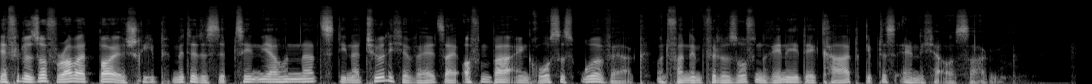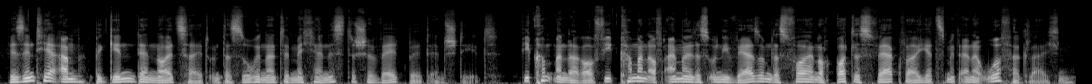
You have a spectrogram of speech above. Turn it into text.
Der Philosoph Robert Boyle schrieb Mitte des 17. Jahrhunderts, die natürliche Welt sei offenbar ein großes Uhrwerk, und von dem Philosophen René Descartes gibt es ähnliche Aussagen. Wir sind hier am Beginn der Neuzeit und das sogenannte mechanistische Weltbild entsteht. Wie kommt man darauf? Wie kann man auf einmal das Universum, das vorher noch Gottes Werk war, jetzt mit einer Uhr vergleichen?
